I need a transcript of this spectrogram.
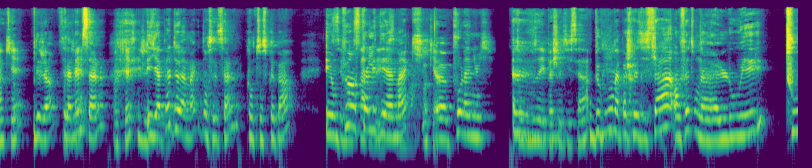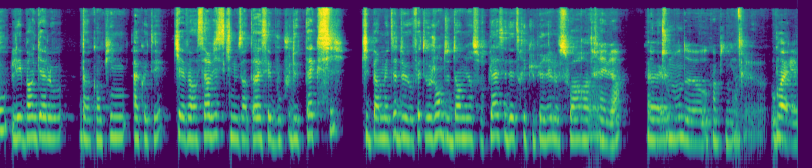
Ok. Déjà, c'est la même salle. Ok. c'est Et il n'y a pas de hamac dans cette salle quand on se prépare. Et on peut installer des hamacs euh, pour la nuit. Donc, Euh, vous n'avez pas choisi ça Donc nous, on n'a pas choisi ça. En fait, on a loué tous les bungalows d'un camping à côté, qui avait un service qui nous intéressait beaucoup de taxi, qui permettait de, au fait, aux gens de dormir sur place et d'être récupérés le soir. euh, Très bien. Donc euh, tout le monde euh, au camping, au Ouais.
